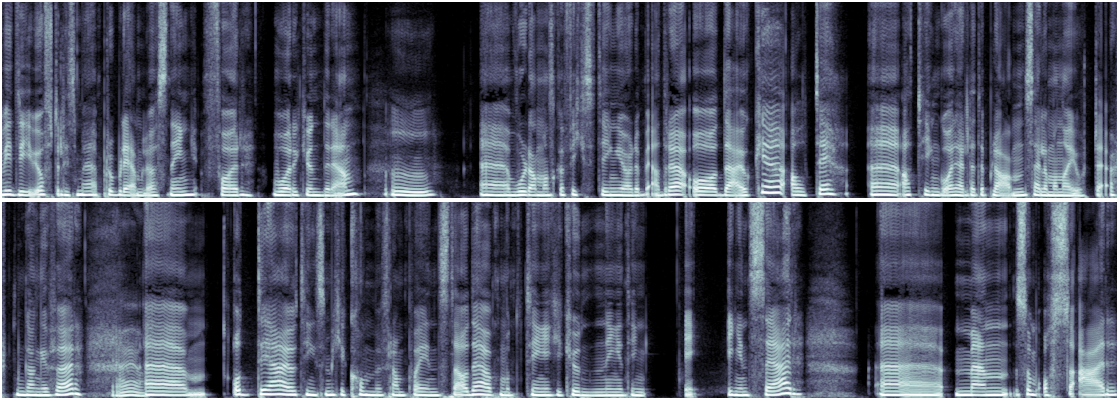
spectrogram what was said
Vi driver jo ofte litt med problemløsning for våre kunder igjen. Mm. Eh, hvordan man skal fikse ting, gjøre det bedre. Og det er jo ikke alltid eh, at ting går helt etter planen, selv om man har gjort det 18 ganger før. Ja, ja. Eh, og det er jo ting som ikke kommer fram på Insta, og det er jo på en måte ting ikke kunden ingenting, ingen ser. Eh, men som også er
